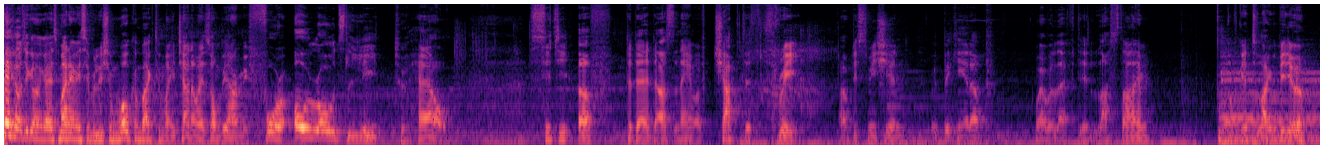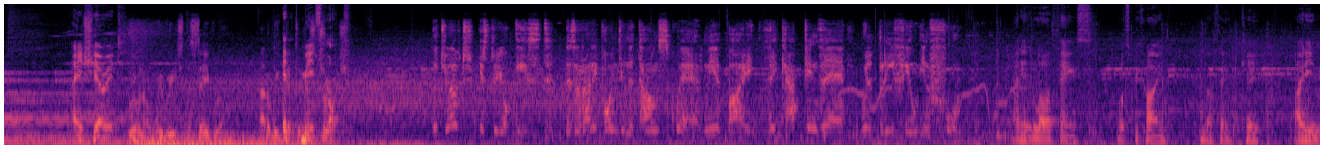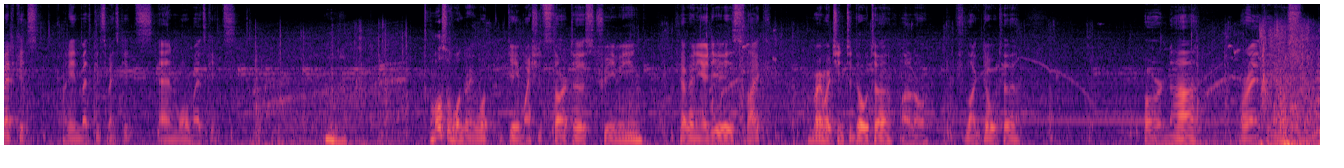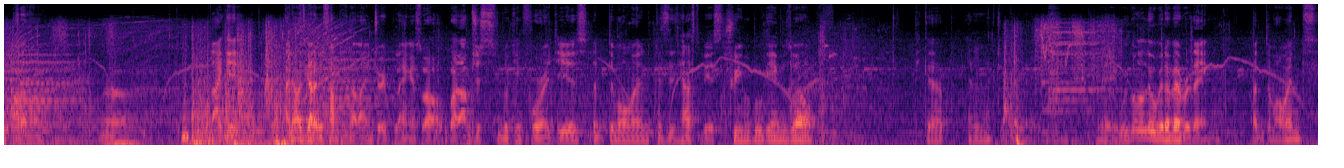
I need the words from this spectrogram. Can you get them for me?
Hey, how's it going guys? My name is Ivolution, welcome back to my channel and Zombie Army 4 All Roads Lead to Hell. City of the Dead, that's the name of chapter 3 of this mission. We're picking it up where we left it last time. Don't forget to like the video and share it. Bruno, we reached the safe room. How do we get It to means this a lot. The church is to your east. There's a rally point in the town square nearby. The captain there will brief you in full. I need a lot of things. What's behind? Nothing. Okay. I need medkits. I need medkits, medkits, and more medkits. Hmm. I'm also wondering what game I should start uh, streaming. If you have any ideas, like I'm very much into Dota. I don't know if you like Dota or nah or anything else. I don't know. Like it, I know it's gotta be something that I enjoy playing as well, but I'm just looking for ideas at the moment because it has to be a streamable game as well. Pick up electric blade. Okay, we got a little bit of everything at the moment.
